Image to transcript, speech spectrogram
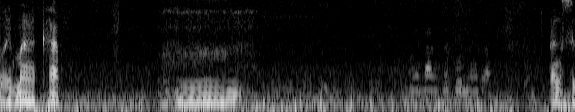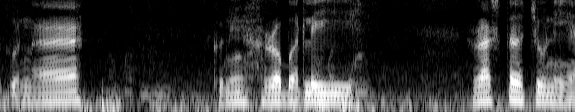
สวยมากครับอื้อหือบางสกุลนะ คนนี้โรเบิร์ตลีรัสเตอร์จูเนีย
